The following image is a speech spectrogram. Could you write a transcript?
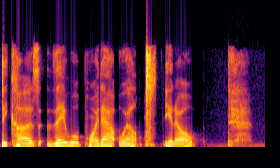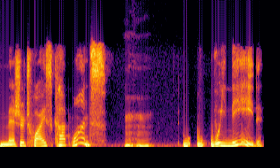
because they will point out, well, you know, measure twice, cut once. Mm-hmm. We need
